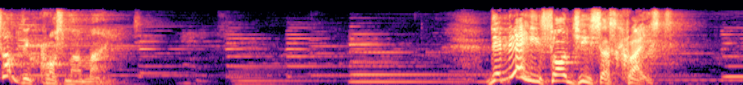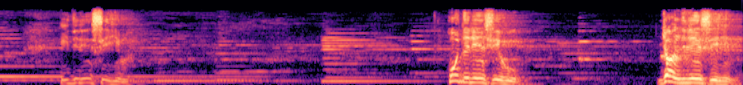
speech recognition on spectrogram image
something crossed my mind. The day he saw Jesus Christ, he didn't see him. Who didn't see who? John didn't see him.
